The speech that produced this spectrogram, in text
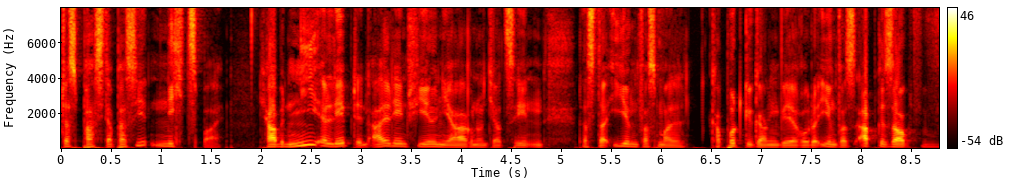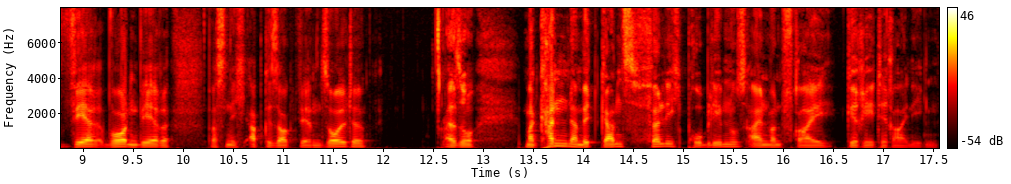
das passt, da passiert nichts bei. Ich habe nie erlebt in all den vielen Jahren und Jahrzehnten, dass da irgendwas mal kaputt gegangen wäre oder irgendwas abgesaugt wär, worden wäre, was nicht abgesaugt werden sollte. Also man kann damit ganz völlig problemlos einwandfrei Geräte reinigen.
